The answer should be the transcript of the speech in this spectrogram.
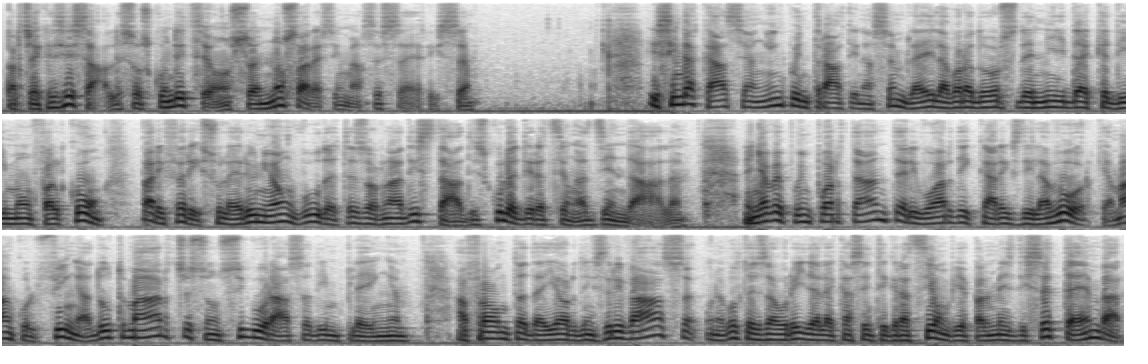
Per ciò che si sa, le sue condizioni non sarebbero masse seris. I sindacati hanno incontrato in assemblea i lavoratori del NIDEC di Monfalcon per riferire sulle riunioni avute tesornate di stadi con la direzione aziendale. Le nuove più importanti riguardano i carichi di lavoro che a manco il fine ad marzo sono assicurati ad implen. A fronte degli ordini rivas, una volta esaurite le casse integrazione via per il mese di settembre,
